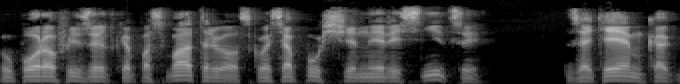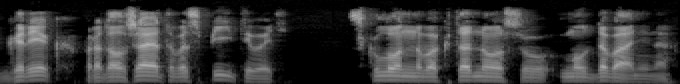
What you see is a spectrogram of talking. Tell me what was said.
Упоров изредка посматривал сквозь опущенные ресницы, затем, как грек продолжает воспитывать склонного к тоносу молдаванина.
